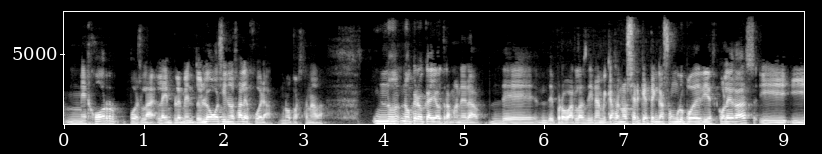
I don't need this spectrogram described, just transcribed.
mejor, pues la implemento. Y luego si no sale fuera, no pasa nada. No, no creo que haya otra manera de, de probar las dinámicas, a no ser que tengas un grupo de 10 colegas y,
